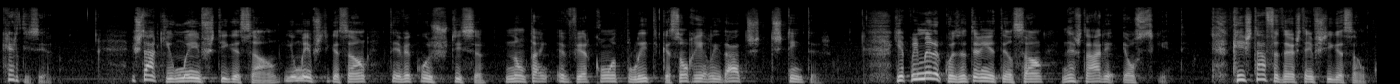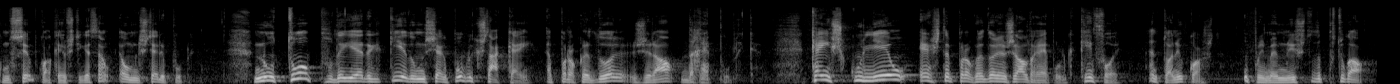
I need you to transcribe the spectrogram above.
Quer dizer, Está aqui uma investigação e uma investigação tem a ver com a justiça, não tem a ver com a política, são realidades distintas. E a primeira coisa a terem atenção nesta área é o seguinte: quem está a fazer esta investigação, como sempre, qualquer investigação, é o Ministério Público. No topo da hierarquia do Ministério Público está quem? A Procuradora-Geral da República. Quem escolheu esta Procuradora-Geral da República? Quem foi? António Costa, o Primeiro-Ministro de Portugal.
